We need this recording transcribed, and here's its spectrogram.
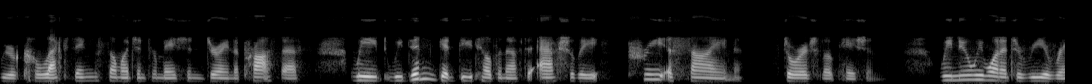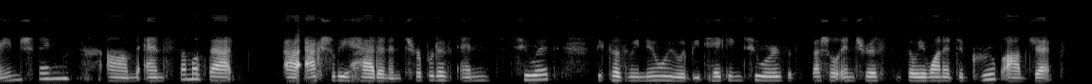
we were collecting so much information during the process. We we didn't get detailed enough to actually pre-assign storage locations. We knew we wanted to rearrange things, um, and some of that uh, actually had an interpretive end to it because we knew we would be taking tours of special interest, and so we wanted to group objects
